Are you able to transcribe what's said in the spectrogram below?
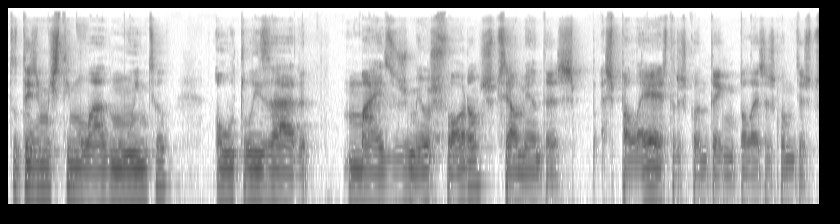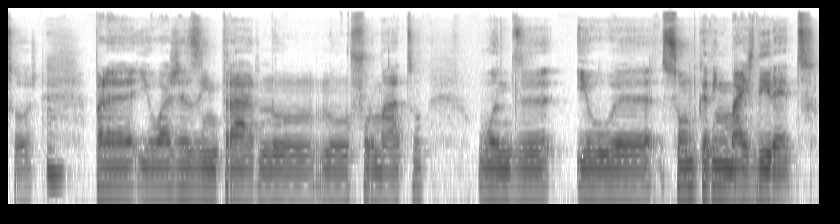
tu tens-me estimulado muito a utilizar mais os meus fóruns, especialmente as, as palestras, quando tenho palestras com muitas pessoas, uhum para eu às vezes entrar num, num formato onde eu uh, sou um bocadinho mais direto.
